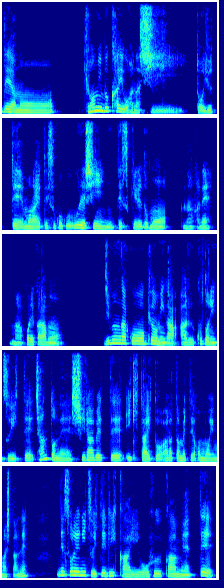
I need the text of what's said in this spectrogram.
で、あの、興味深いお話と言ってもらえてすごく嬉しいんですけれども、なんかね、まあこれからも自分がこう興味があることについてちゃんとね、調べていきたいと改めて思いましたね。で、それについて理解を深めて、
